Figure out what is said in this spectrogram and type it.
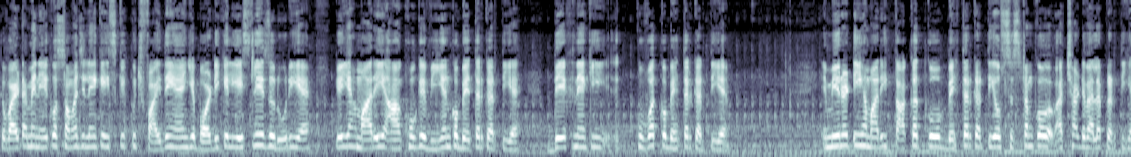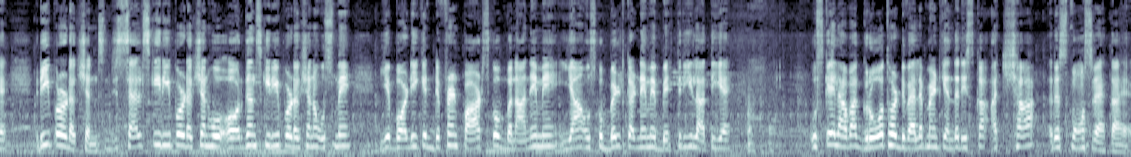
तो वाइटामिन ए को समझ लें कि इसके कुछ फ़ायदे हैं ये बॉडी के लिए, इसलिए ज़रूरी है कि ये हमारी आँखों के विजन को बेहतर करती है, देखने की कुत को बेहतर करती है। इम्यूनिटी हमारी ताकत को बेहतर करती है, उस सिस्टम को अच्छा डेवलप करती है। रिप्रोडक्शन सेल्स की रिप्रोडक्शन हो ऑर्गन्स की रिप्रोडक्शन हो, उसमें ये बॉडी के डिफरेंट पार्ट्स को बनाने में या उसको बिल्ड करने में बेहतरी लाती है। उसके अलावा ग्रोथ और डेवलपमेंट के अंदर इसका अच्छा रिस्पॉन्स रहता है।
